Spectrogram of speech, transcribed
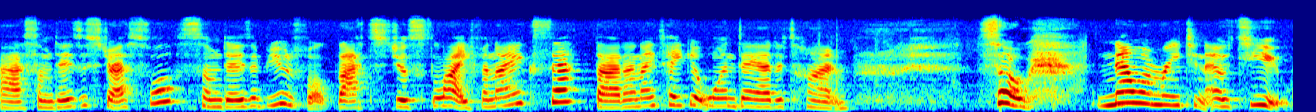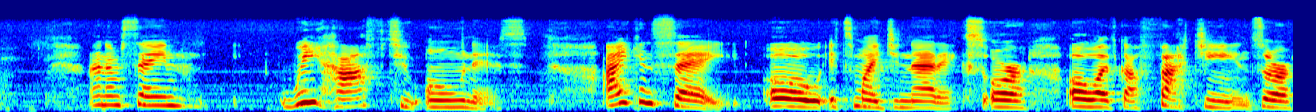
Uh, some days are stressful, some days are beautiful. That's just life, and I accept that and I take it one day at a time. So now I'm reaching out to you, and I'm saying we have to own it. I can say, oh, it's my genetics, or oh, I've got fat genes, or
